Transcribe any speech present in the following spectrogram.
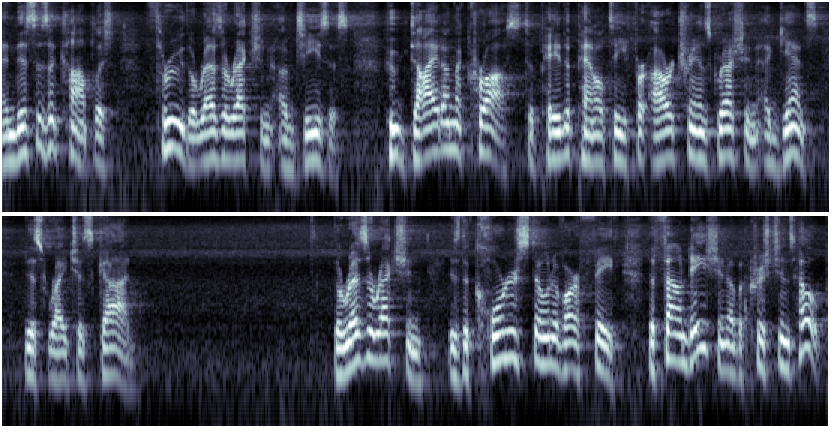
And this is accomplished through the resurrection of Jesus, who died on the cross to pay the penalty for our transgression against this righteous God. The resurrection is the cornerstone of our faith, the foundation of a Christian's hope.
